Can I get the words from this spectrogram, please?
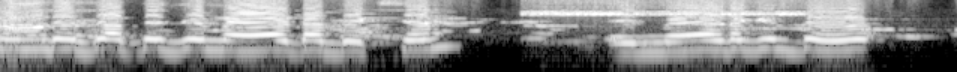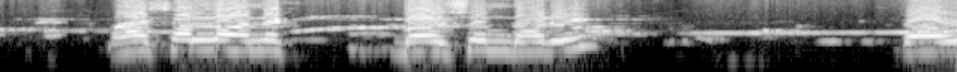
সুন্দর জাতের যে মেয়াটা দেখছেন এই মেয়াটা কিন্তু মাশাল্লাহ অনেক বয়সনধারী। তাও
